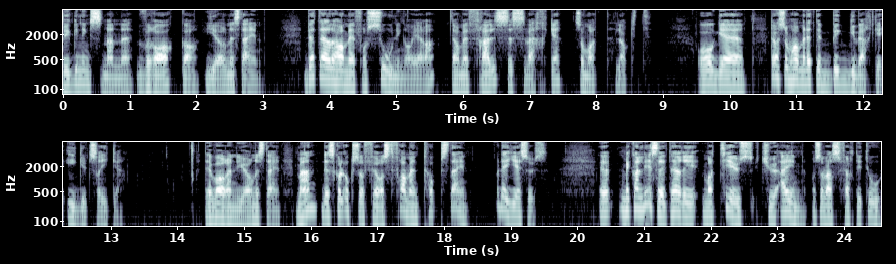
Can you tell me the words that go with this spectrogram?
bygningsmennene vraka hjørnesteinen. Dette er det har med forsoning å gjøre. Det med frelsesverket som ble lagt. Og eh, det som har med dette byggverket i Guds rike. Det var en hjørnestein. Men det skal også føres fram en toppstein, og det er Jesus. Eh, vi kan lese dette her i Matteus 21, altså vers 42.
